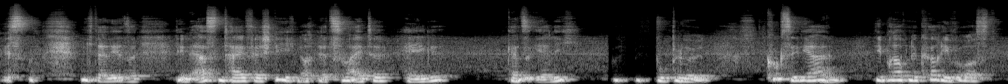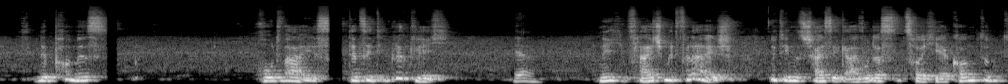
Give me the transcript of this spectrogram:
wissen. Nicht also, den ersten Teil verstehe ich noch, der zweite, Helge, ganz ehrlich, du blöd. Guck sie dir an. Die brauchen eine Currywurst, eine Pommes, rot-weiß. Dann sind die glücklich. Ja. Nicht Fleisch mit Fleisch. Und denen ist scheißegal, wo das Zeug herkommt und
